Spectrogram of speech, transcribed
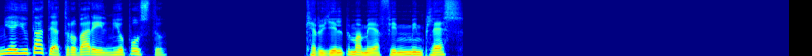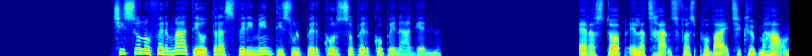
Mi aiutate a trovare il mio posto? Kan du hjælpe mig med at finde min plads? Ci sono fermate o trasferimenti sul percorso per Copenaghen? Er der stop eller transfers på vej til København?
